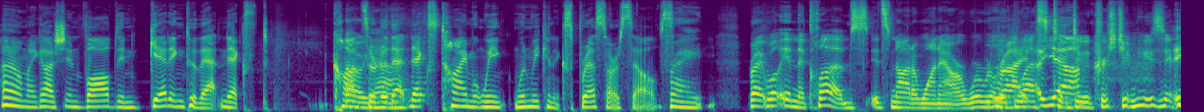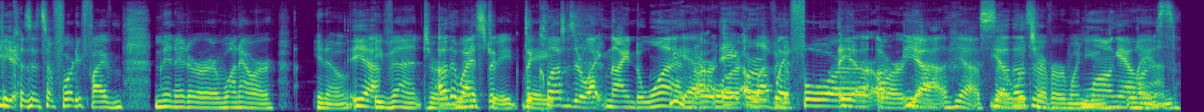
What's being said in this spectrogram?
oh my gosh, involved in getting to that next concert oh, yeah. or that next time when we when we can express ourselves. Right. Right. Well, in the clubs, it's not a one hour. We're really right. blessed yeah. to do Christian music because yeah. it's a forty five minute or a one hour you know, yeah. event or otherwise the, the, clubs are like nine to one yeah, or, or, eight, or eleven to four yeah, or, yeah, yeah, so yeah, whichever one you long hours, land,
